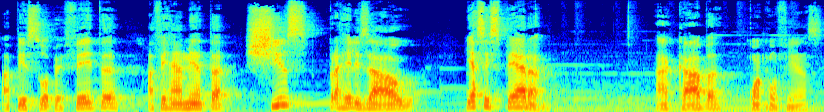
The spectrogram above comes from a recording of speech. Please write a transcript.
a pessoa perfeita, a ferramenta X para realizar algo. E essa espera acaba com a confiança.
